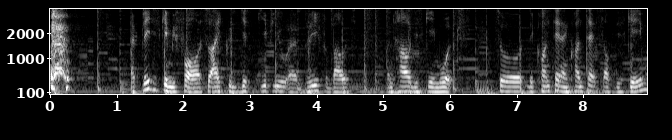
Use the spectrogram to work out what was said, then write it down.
I played this game before, so I could just give you a brief about on how this game works. So the content and context of this game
